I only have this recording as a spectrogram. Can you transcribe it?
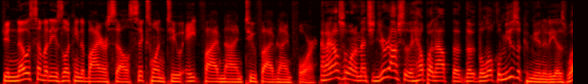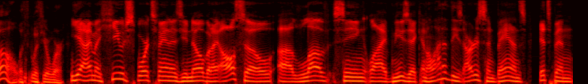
if you know somebody who's looking to buy or sell, 612 859 2594. And I also want to mention you're actually helping out the, the, the local music community as well with, with your work. Yeah, I'm a huge sports fan, as you know, but I also uh, love seeing live music. And a lot of these artists and bands, it's been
